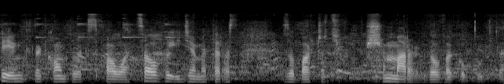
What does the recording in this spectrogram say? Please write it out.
Piękny kompleks pałacowy. Idziemy teraz zobaczyć szmaragdowego Buddę.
